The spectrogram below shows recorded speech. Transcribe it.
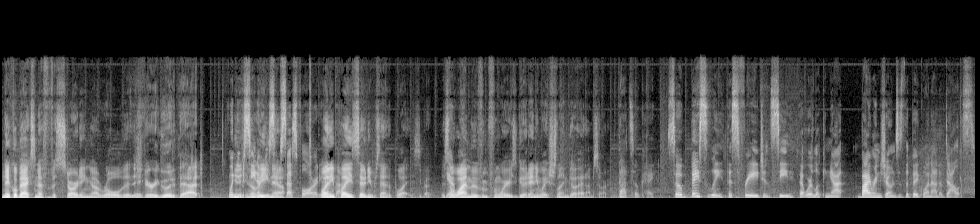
Nickelback's enough of a starting uh, role that He's very good at that. When in- you've in seen the him be now. successful already. Well, and he that. plays seventy percent of the plays. So Yeah. why move him from where he's good? Anyway, Schlinn, go ahead. I'm sorry. That's okay. So basically, this free agency that we're looking at, Byron Jones is the big one out of Dallas.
